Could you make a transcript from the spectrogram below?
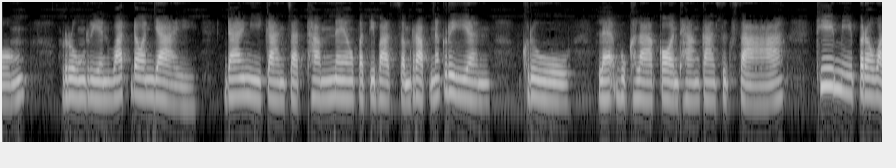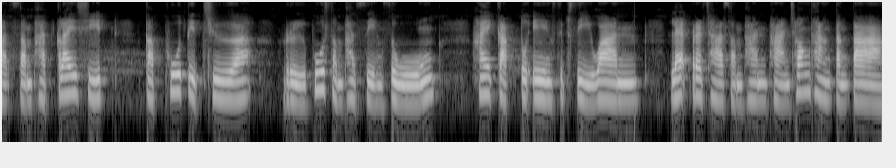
12. โรงเรียนวัดดอนใหญ่ ได้มีการจัดทำแนวปฏิบัติสำหรับนักเรียน ครู และบุคลากรทางการศึกษา ที่มีประวัติสัมผัสใกล้ชิด กับผู้ติดเชื้อ หรือผู้สัมผัสเสี่ยงสูง ให้กักตัวเอง 14 วัน และประชาสัมพันธ์ผ่านช่องทางต่าง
